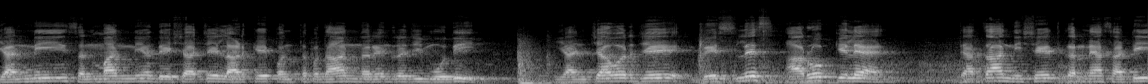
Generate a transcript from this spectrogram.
यांनी सन्मान्य देशाचे लाडके पंतप्रधान नरेंद्रजी मोदी यांच्यावर जे बेसलेस आरोप केले आहेत त्याचा निषेध करण्यासाठी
